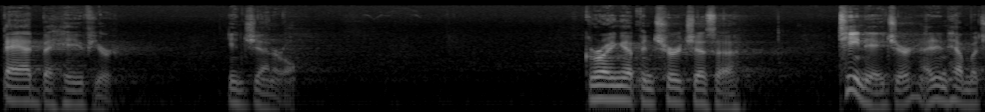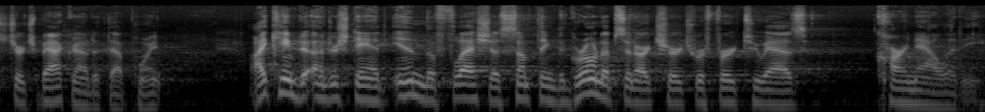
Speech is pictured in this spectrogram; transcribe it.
bad behavior in general. Growing up in church as a teenager, I didn't have much church background at that point. I came to understand in the flesh as something the grown ups in our church referred to as carnality.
